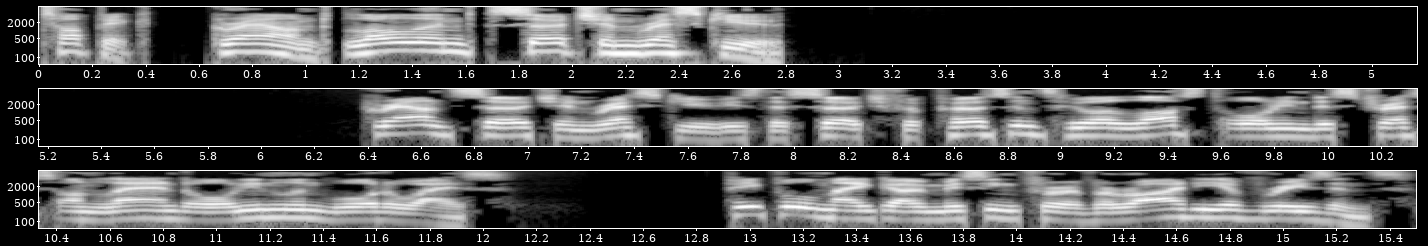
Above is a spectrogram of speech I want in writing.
Topic: Ground lowland search and rescue. Ground search and rescue is the search for persons who are lost or in distress on land or inland waterways. People may go missing for a variety of reasons.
